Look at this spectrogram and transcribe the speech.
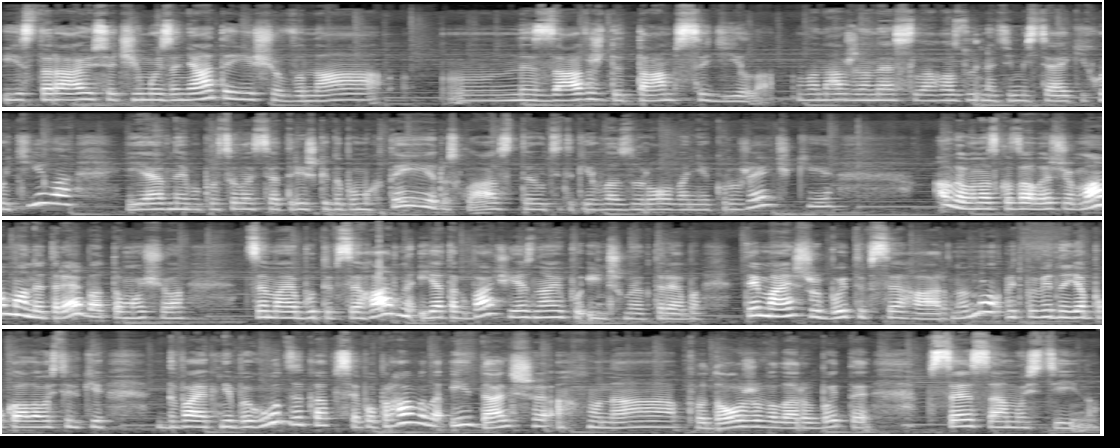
І стараюся чимось зайняти її, щоб вона не завжди там сиділа. Вона вже нанесла глазурь на ті місця, які хотіла, і я в неї попросилася трішки допомогти їй розкласти оці такі глазуровані кружечки. Але вона сказала, що мама не треба, тому що це має бути все гарно, і я так бачу, я знаю по-іншому, як треба. Ти маєш робити все гарно. Ну, відповідно, я поклала ось тільки два, як ніби гудзика, все поправила, і далі вона продовжувала робити все самостійно.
